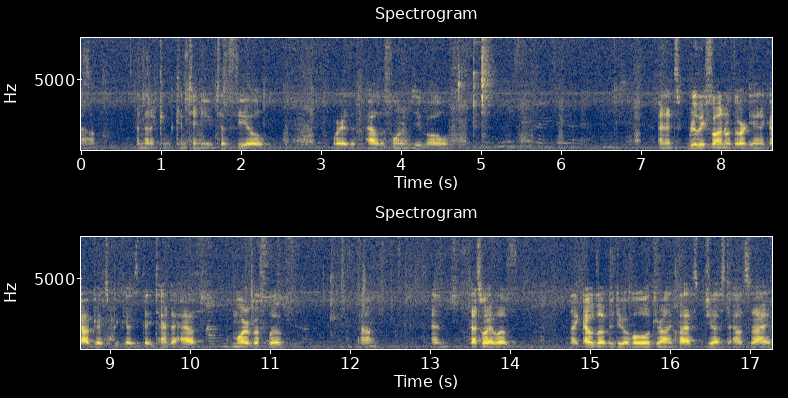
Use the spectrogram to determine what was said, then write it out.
Um, and then I can continue to feel where the, how the forms evolve. And it's really fun with organic objects because they tend to have more of a flow. Um, and that's why I love, like, I would love to do a whole drawing class just outside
